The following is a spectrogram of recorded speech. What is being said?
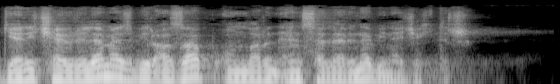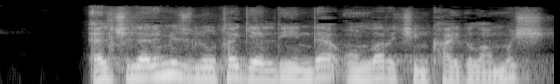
Geri çevrilemez bir azap onların enselerine binecektir. Elçilerimiz Lut'a geldiğinde onlar için kaygılanmış,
